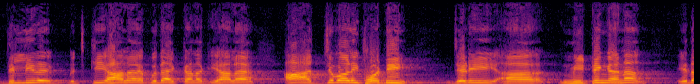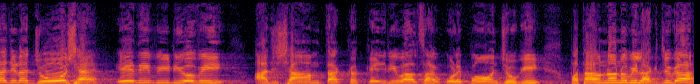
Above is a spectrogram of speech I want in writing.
ਦਿੱਲੀ ਦੇ ਵਿੱਚ ਕੀ ਹਾਲ ਹੈ? ਵਿਧਾਇਕਾਂ ਦਾ ਕੀ ਹਾਲ ਹੈ? ਆ ਅੱਜ ਵਾਲੀ ਤੁਹਾਡੀ ਜਿਹੜੀ ਆ ਮੀਟਿੰਗ ਹੈ ਨਾ, ਇਹਦਾ ਜਿਹੜਾ ਜੋਸ਼ ਹੈ, ਇਹਦੀ ਵੀਡੀਓ ਵੀ ਅੱਜ ਸ਼ਾਮ ਤੱਕ ਕੇਜਰੀਵਾਲ ਸਾਹਿਬ ਕੋਲੇ ਪਹੁੰਚ ਜੂਗੀ। ਪਤਾ ਉਹਨਾਂ ਨੂੰ ਵੀ ਲੱਗ ਜੂਗਾ,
